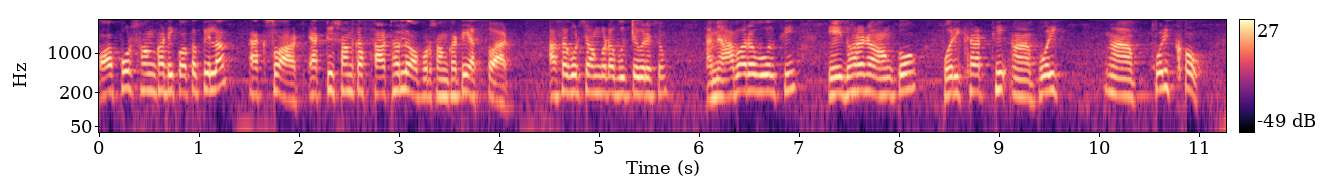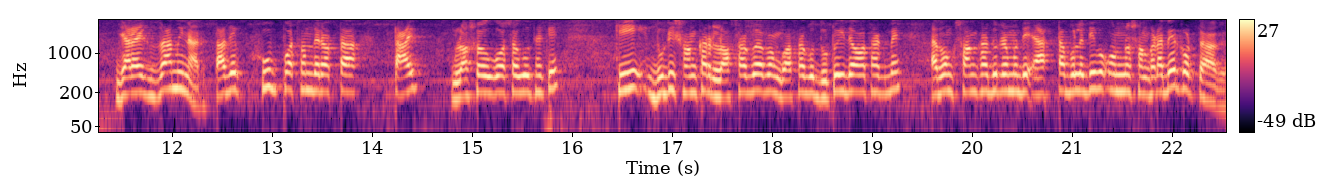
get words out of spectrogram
অপর সংখ্যাটি কত পেলাম? একশো আট। একটি সংখ্যা ষাট হলে অপর সংখ্যাটি একশো আট। আশা করছি অঙ্কটা বুঝতে পেরেছ? আমি আবারও বলছি, এই ধরনের অঙ্ক পরীক্ষার্থী পরী- পরীক্ষক, যারা এক্সামিনার তাদের খুব পছন্দের একটা টাইপ লসাগু, গসাগু থেকে কি দুটি সংখ্যার লসাগু এবং গসাগু দুটোই দেওয়া থাকবে এবং সংখ্যা দুটোর মধ্যে একটা বলে দিব, অন্য সংখ্যাটা বের করতে হবে।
